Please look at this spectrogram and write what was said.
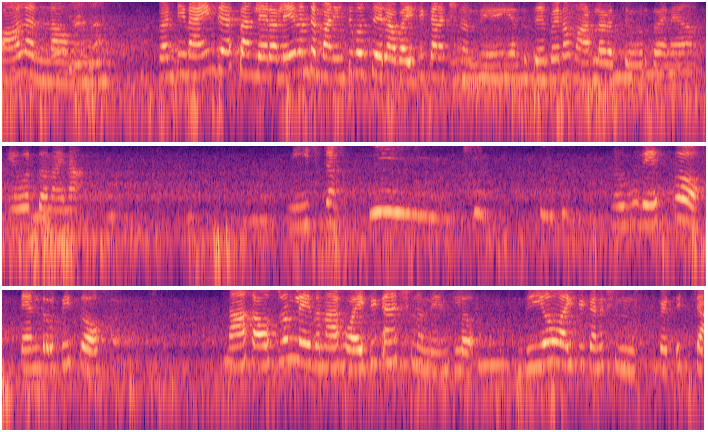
పాలన్నాం ట్వంటీ నైన్ చేస్తాను లేరా? లేదంటే మన ఇంటికి వచ్చేరా వైఫై కనెక్షన్ ఉంది. ఎంతసేపు అయినా మాట్లాడచ్చు ఎవరితో అయినా ఎవరితోనైనా. నీ ఇష్టం. నువ్వు వేసుకో. టెన్ రూపీస్ నాకు అవసరం లేదు. నాకు వైఫై కనెక్షన్ ఉంది ఇంట్లో. జియో వైఫై కనెక్షన్ పెట్టించా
